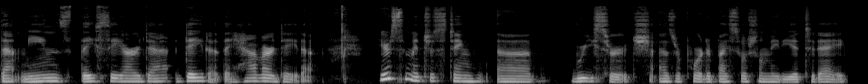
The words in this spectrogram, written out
that means they see our da- data, they have our data. Here's some interesting uh, research as reported by Social Media Today.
